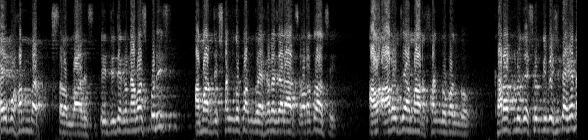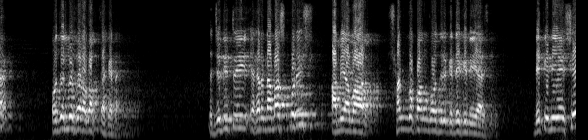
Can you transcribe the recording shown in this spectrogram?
এই মোহাম্মদ সাল্লাহ তুই যদি এখন নামাজ পড়িস, আমার যে সাঙ্গপাঙ্গ এখানে যারা আছে, ওরা তো আছে। আরও যে আমার সাঙ্গপাঙ্গ, খারাপ লোকের সঙ্গী বেশি থাকে না, ওদের লোকের অভাব থাকে না। যদি তুই এখানে নামাজ পড়িস আমি আমার সাঙ্গপাঙ্গ ওদেরকে ডেকে নিয়ে আসব। ডেকে নিয়ে এসে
